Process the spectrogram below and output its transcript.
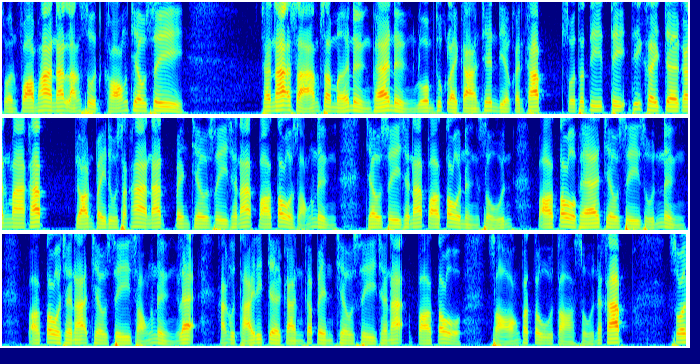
ส่วนฟอร์ม 5 นัดหลังสุดของเชลซี ชนะ 3 เสมอ 1 แพ้ 1 รวมทุกรายการเช่นเดียวกันครับ ส่วนสถิติที่เคยเจอกันมาครับ ย้อนไปดูสัก 5 นัด เป็นเชลซีชนะปอโต้ 2-1 เชลซีชนะปอโต้ 1-0 ปอโต้แพ้เชลซี 0-1ปอโต้ชนะเชลซี 2-1 และครั้งสุดท้ายที่เจอกันก็เป็นเชลซีชนะปอโต้2ประตูต่อ 0 นะครับ ส่วน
